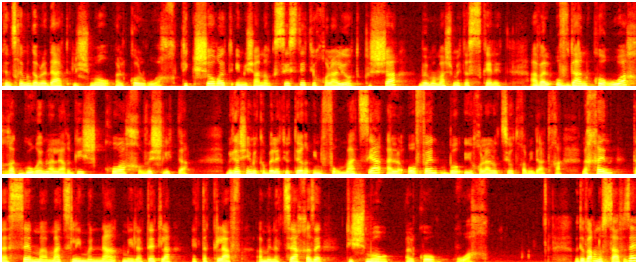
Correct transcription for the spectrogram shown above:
אתם צריכים גם לדעת לשמור על כל רוח. תקשורת עם אישה נרקסיסטית יכולה להיות קשה וממש מתסכלת, אבל אובדן קור רוח רק גורם לה להרגיש כוח ושליטה. בגלל שהיא מקבלת יותר אינפורמציה על האופן בו היא יכולה להוציא אותך מדעתך. לכן תעשה מאמץ להימנע מלתת לה את הקלף המנצח הזה, תשמור על קור רוח. ודבר נוסף זה,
